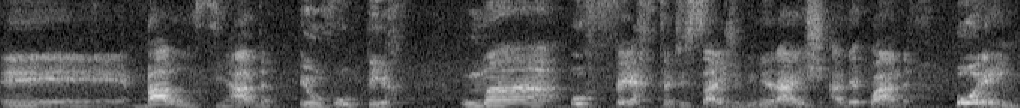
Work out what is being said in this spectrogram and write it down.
é, balanceada, eu vou ter uma oferta de sais minerais adequada. Porém,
